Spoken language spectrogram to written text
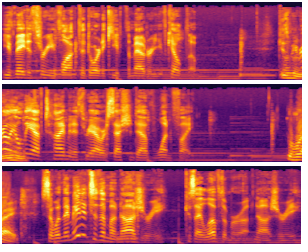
You've made it through, you've locked the door to keep them out, or you've killed them. Because we really Mhm. only have time in a three hour session to have one fight. Right. So when they made it to the menagerie, because I love the menagerie,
